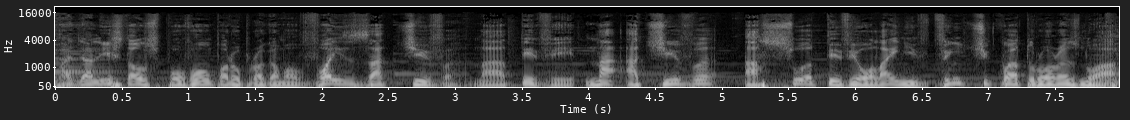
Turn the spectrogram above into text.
Radialista aos povão para o programa Voz Ativa na TV Na Ativa, a sua TV online 24 horas no ar.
